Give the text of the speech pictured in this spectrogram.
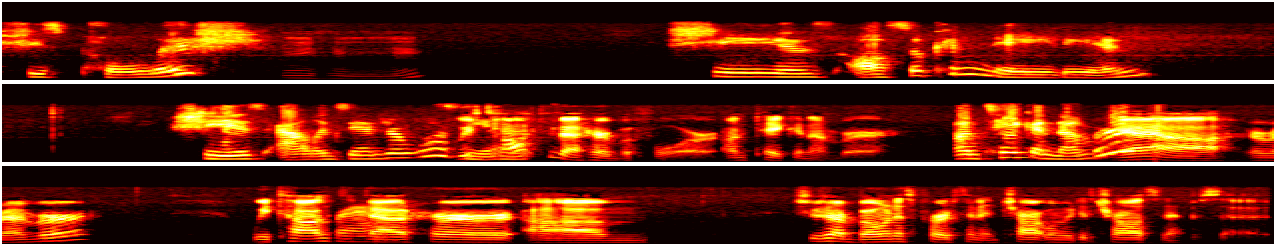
She's Polish. Mm-hmm. She is also Canadian. She is Aleksandra Wozniak. We've talked about her before on Take a Number. On Take a Number? Yeah, remember? We talked Right. about her. Um, she was our bonus person in chart when we did the Charleston episode.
